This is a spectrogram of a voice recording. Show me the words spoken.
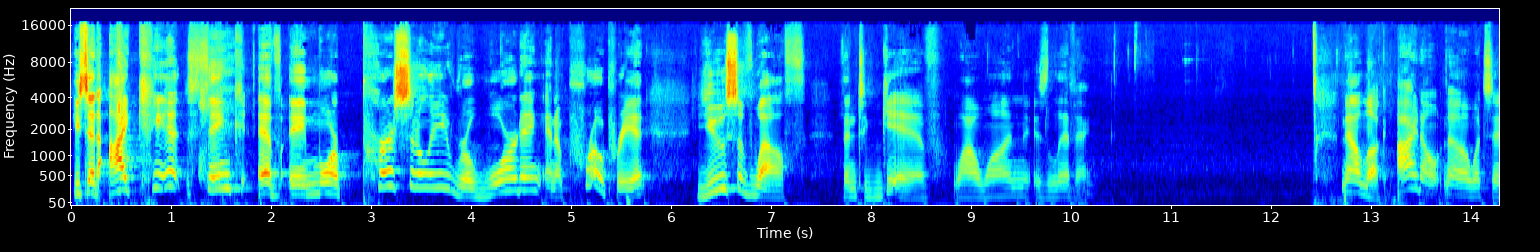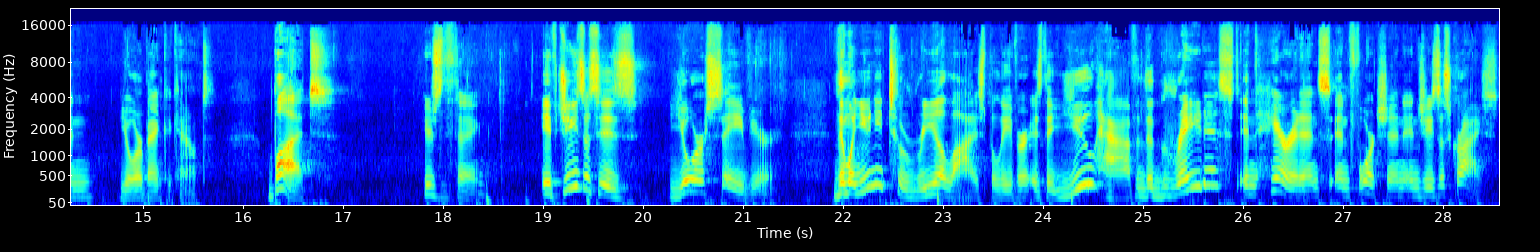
He said, I can't think of a more personally rewarding and appropriate use of wealth than to give while one is living. Now, look, I don't know what's in your bank account, but here's the thing if Jesus is your Savior, then what you need to realize, believer, is that you have the greatest inheritance and fortune in Jesus Christ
